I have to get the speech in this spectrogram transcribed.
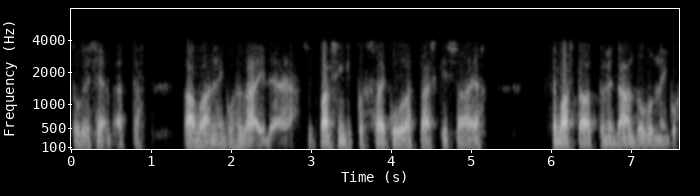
tuli sieltä, että tämä on vaan niin kuin hyvä idea. Ja sitten varsinkin, kun sai kuulla, että pääsi kisaan ja se vastaanotto, mitä on tullut niin kuin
